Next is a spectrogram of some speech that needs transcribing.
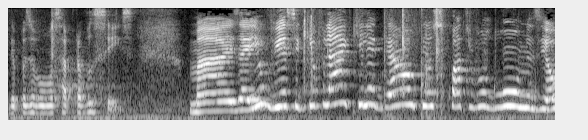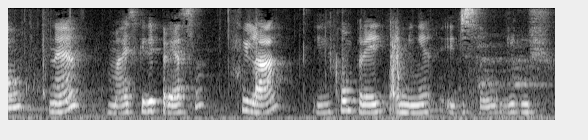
Depois eu vou mostrar pra vocês. Mas aí eu vi esse aqui, eu falei, ai que legal, tem os quatro volumes. E eu, né, mais que depressa, fui lá e comprei a minha edição de luxo.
